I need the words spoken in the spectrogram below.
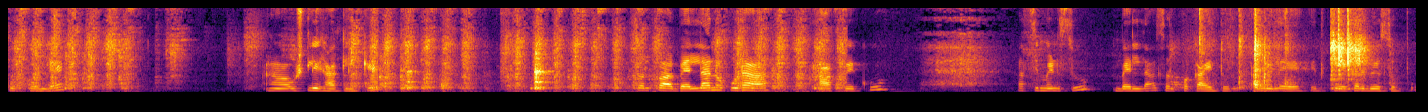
ಕೂತ್ಕೊಂಡೆ. ಉಷ್ಲಿಗೆ ಹಾಕಲಿಕ್ಕೆ. ಸ್ವಲ್ಪ ಬೆಲ್ಲನೂ ಕೂಡ ಹಾಕಬೇಕು. ಹಸಿಮೆಣಸು, ಬೆಲ್ಲ, ಸ್ವಲ್ಪ ಕಾಯಿ ತುರಿ, ಆಮೇಲೆ ಇದಕ್ಕೆ ಕರಿಬೇವು ಸೊಪ್ಪು.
